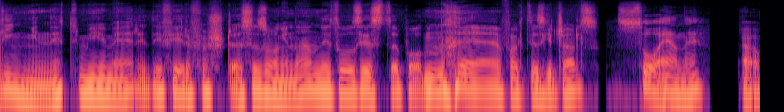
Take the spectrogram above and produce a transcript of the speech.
lignet mye mer i de fire første sesongene enn de to siste på den faktiske Charles. Så enig. Ja,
